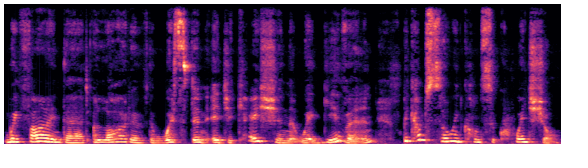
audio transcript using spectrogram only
we find that a lot of the Western education that we're given becomes so inconsequential.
